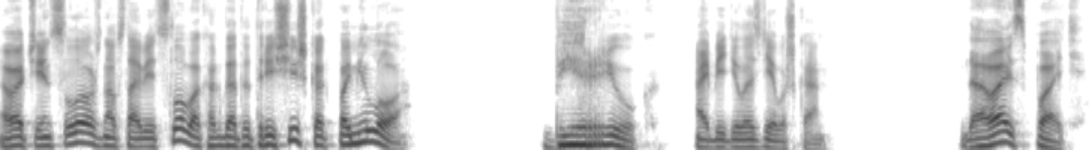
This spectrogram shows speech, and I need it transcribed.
Очень сложно вставить слово, когда ты трещишь, как помело. «Бирюк!» — обиделась девушка. «Давай спать!»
